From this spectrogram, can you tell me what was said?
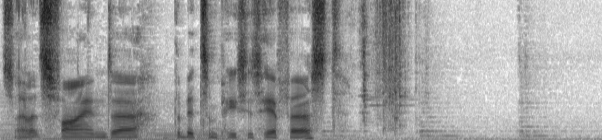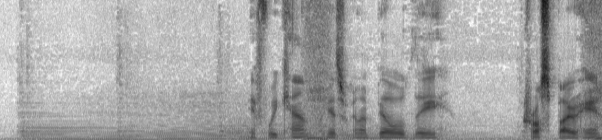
So let's find uh, the bits and pieces here first. If we can. I guess we're going to build the crossbow here.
